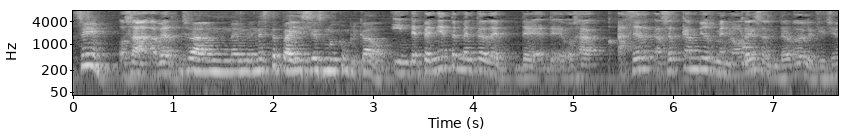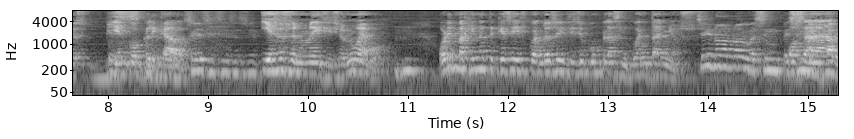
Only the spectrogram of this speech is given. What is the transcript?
Sí, O sea, a ver, o sea, en, en este país sí es muy complicado. independientemente de, de- de- o sea, hacer, hacer cambios menores al interior del edificio es bien Es complicado. Sí, sí, sí, sí. Y eso es en un edificio nuevo. Ahora imagínate que ese, cuando ese edificio cumpla 50 años. Sí, no, no, es, es o sea,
